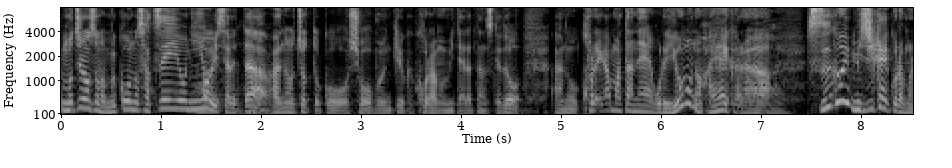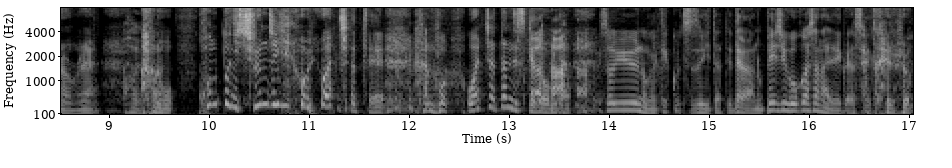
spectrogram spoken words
もちろんその向こうの撮影用に用意された、あのちょっとこう小文っていうかコラムみたいだったんですけどあのこれがまたね俺読むの早いから、すごい短いコラムなのね、あの本当に瞬時に読み終わっちゃって あの終わっちゃったんですけどみたいな。そういうのが結構続いたって。だからあのページ動かさないでくださいとかいろいろ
